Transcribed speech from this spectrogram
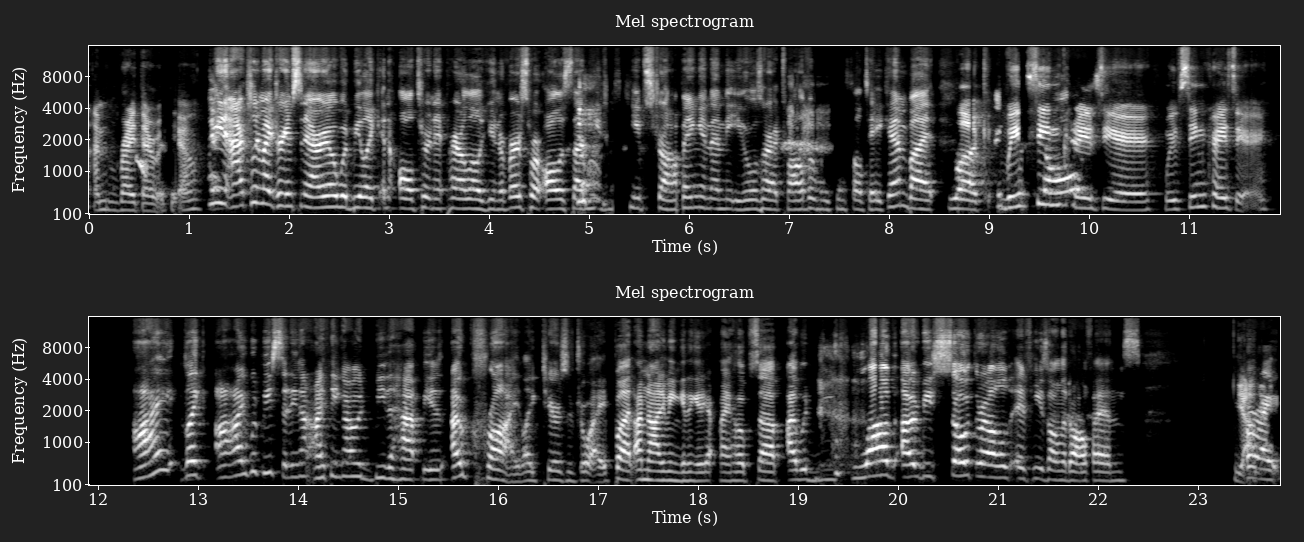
I'm right there with you. I mean, actually, my dream scenario would be like an alternate parallel universe where all of a sudden he just keeps dropping and then the Eagles are at 12 and we can still take him. But look, we've seen so, crazier. We've seen crazier. I like, I would be sitting there. I think I would be the happiest. I would cry like tears of joy, but I'm not even going to get my hopes up. I would love, I would be so thrilled if he's on the Dolphins. Yeah. All right.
